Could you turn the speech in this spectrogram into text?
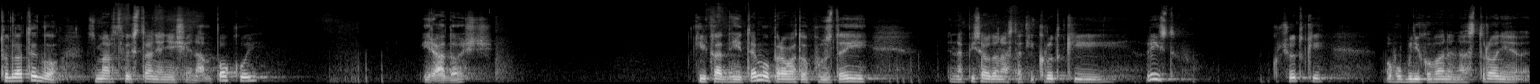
To dlatego zmartwychwstanie niesie nam pokój i radość. Kilka dni temu prałat Opus Dei napisał do nas taki krótki list, króciutki, opublikowany na stronie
